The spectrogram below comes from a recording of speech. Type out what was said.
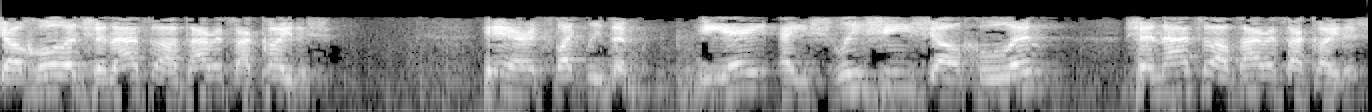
shalchulan shenasu ataris hakodesh. Here it's slightly different. He ate a shlishi shalchulan shenasu ataris hakodesh.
